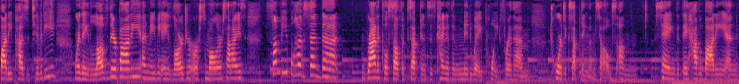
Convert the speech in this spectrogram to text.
body positivity, where they love their body and maybe a larger or smaller size, some people have said that radical self acceptance is kind of the midway point for them towards accepting themselves. Um, saying that they have a body and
